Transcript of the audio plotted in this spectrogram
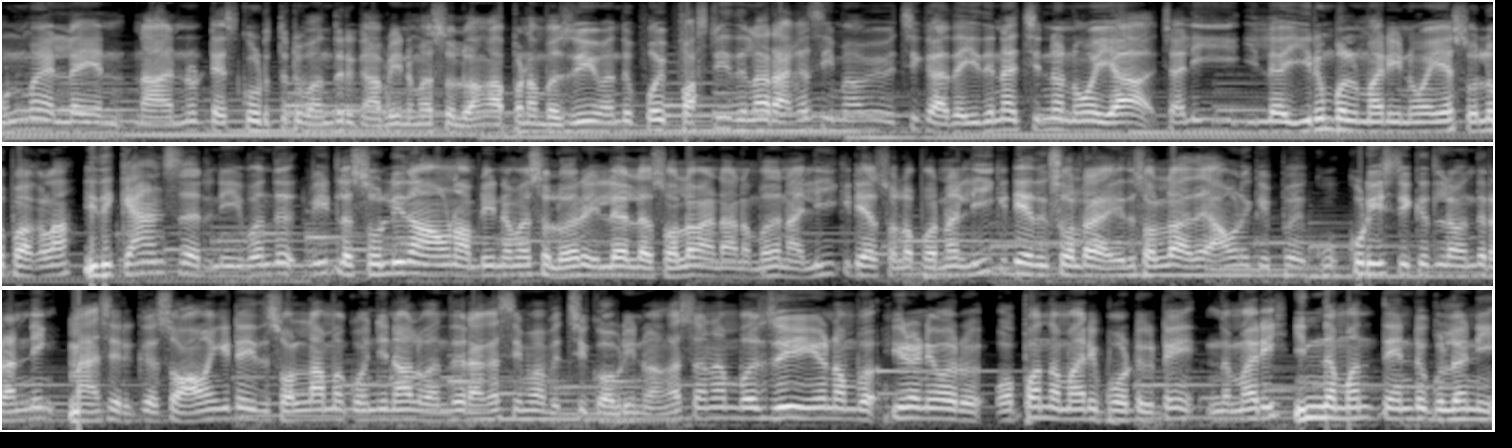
உண்மை இல்லை. நான் இன்னும் டெஸ்ட் கொடுத்துட்டு வந்திருக்கேன் அப்படின்னு மாதிரி சொல்லுவாங்க. அப்போ நம்ம ஜூ வந்து போய் ஃபர்ஸ்ட் இதெல்லாம் ரகசியமாகவே வச்சுக்காத. இது என்ன சின்ன நோயா? சளி இல்லை இரும்பல் மாதிரி நோயா? சொல்லு பார்க்கலாம். இது கேன்சர் நீ வந்து வீட்டில் சொல்லி தான் ஆகணும் அப்படின்னு மாதிரி சொல்லுவார். இல்லை இல்லை சொல்ல வேண்டாம். போது நான் லீக்கிட்டே சொல்ல போகிறேன் லீக்கிட்டே எதுக்கு சொல்கிறேன் இது சொல்லாது. அவனுக்கு இப்போ கூடிய சீக்கிரத்தில் வந்து ரன்னிங் மேட்ச் இருக்குது ஸோ அவங்ககிட்ட இது சொல்லாமல் கொஞ்ச நாள் வந்து ரகசியமாக வச்சுக்கோ அப்படின்னுவாங்க. ஸோ நம்ம ஜியும் நம்ம ஹீரோனி ஒரு ஒப்பந்தம் மாதிரி போட்டுக்கிட்டு இந்த மாதிரி இந்த மந்த் எண்டுக்குள்ளே நீ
